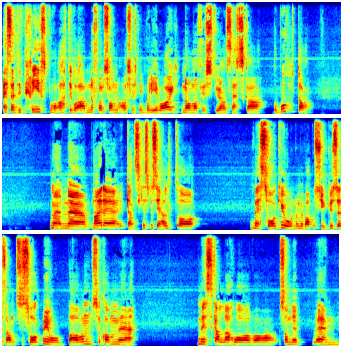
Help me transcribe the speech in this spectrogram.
jeg setter pris på at det går an å få en sånn avslutning på livet òg, når man først uansett skal gå bort. da. Men eh, nei, det er ganske spesielt. Og vi så jo, når vi var på sykehuset, sant, så så vi jo barn som kom med, med skalla hår og sånne um,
